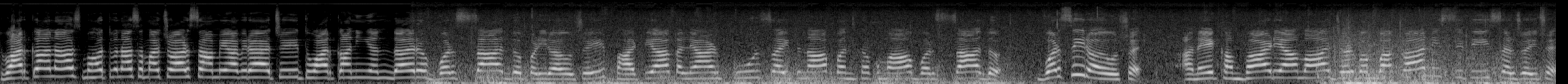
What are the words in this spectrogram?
દ્વારકાના મહત્વના સમાચાર સામે આવી રહ્યા છે. દ્વારકાની અંદર વરસાદ પડી રહ્યો છે. ભાટિયા, કલ્યાણપુર સહિતના પંથકમાં વરસાદ વરસી રહ્યો છે અને ખંભાળિયામાં જળબંબાકારની સ્થિતિ સર્જાઈ છે.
